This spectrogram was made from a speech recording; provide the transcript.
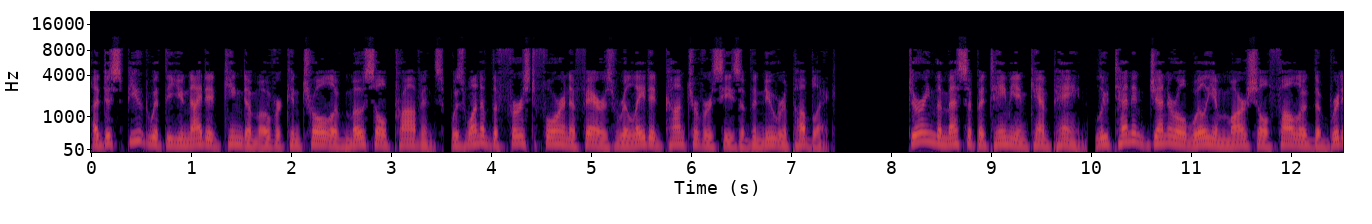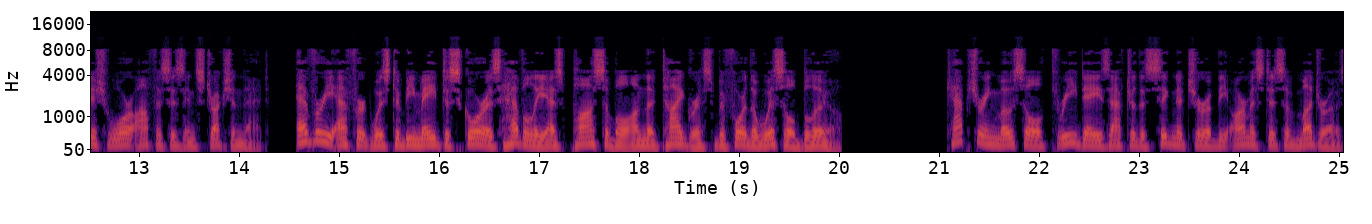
a dispute with the United Kingdom over control of Mosul province, was one of the first foreign affairs-related controversies of the new republic. During the Mesopotamian campaign, Lieutenant General William Marshall followed the British War Office's instruction that Every effort was to be made to score as heavily as possible on the Tigris before the whistle blew. Capturing Mosul three days after the signature of the Armistice of Mudros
